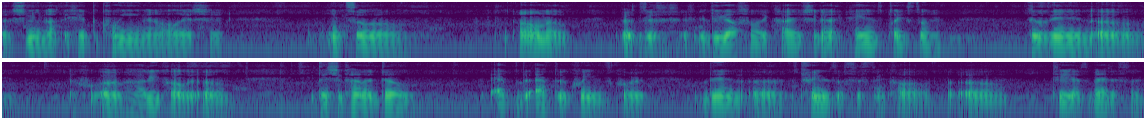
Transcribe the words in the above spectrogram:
uh, she knew not to hit the queen and all that shit. And so um, I don't know. Just, do y'all feel like Khia should got hands placed on her? Because then, um, uh, how do you call it? Um, then Shekinah Jo, after the, after the Queen's Court, then uh, Trina's assistant called um, T.S. Madison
